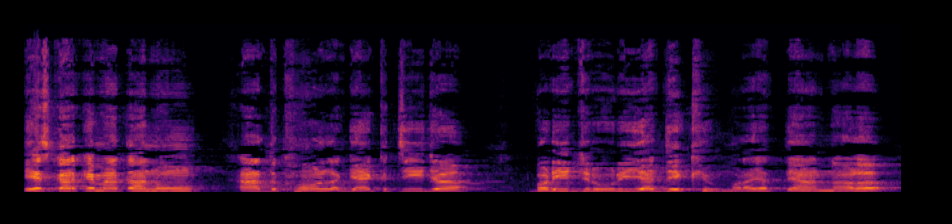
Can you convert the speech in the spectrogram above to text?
ਇਸ ਕਰਕੇ ਮੈਂ ਤੁਹਾਨੂੰ ਆ ਦਿਖਾਉਣ ਲੱਗਿਆ ਇੱਕ ਚੀਜ਼ ਬੜੀ ਜ਼ਰੂਰੀ ਹੈ, ਦੇਖਿਓ, ਮਾੜਾ ਜਿਹਾ ਧਿਆਨ ਨਾਲ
